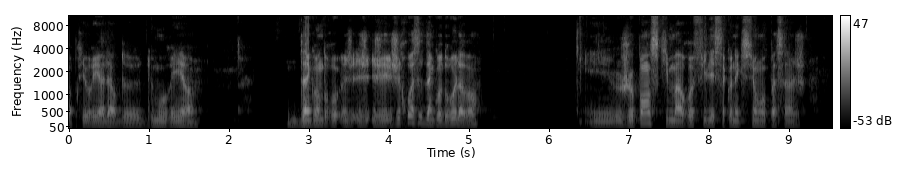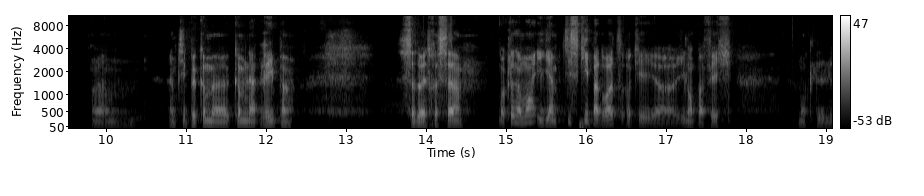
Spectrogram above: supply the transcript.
a priori, a l'air de, de mourir. J'ai- croisé Dingodro là-bas, et je pense qu'il m'a refilé sa connexion au passage. Voilà. Un petit peu comme, euh, comme la grippe. Ça doit être ça. Donc là, normalement, il y a un petit skip à droite. Ok, euh, ils l'ont pas fait. Donc le, le,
